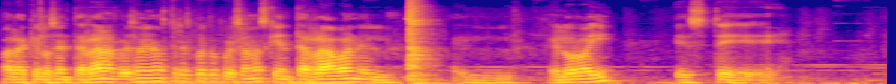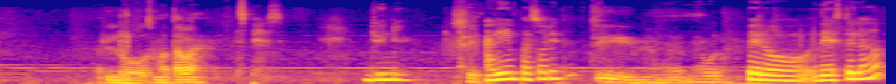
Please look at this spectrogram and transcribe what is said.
para que los enterraran. Pero esas mismas tres o cuatro personas que enterraban el, el- el oro ahí, este, los mataban. Espérese. Junior, Sí. ¿alguien pasó ahorita? sí, mi abuelo. Mi abuelo. ¿Pero de este lado?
